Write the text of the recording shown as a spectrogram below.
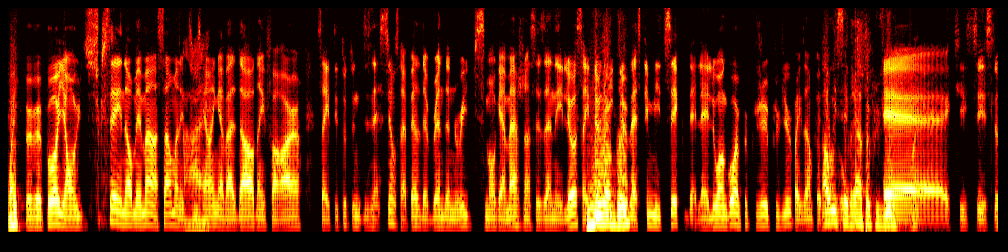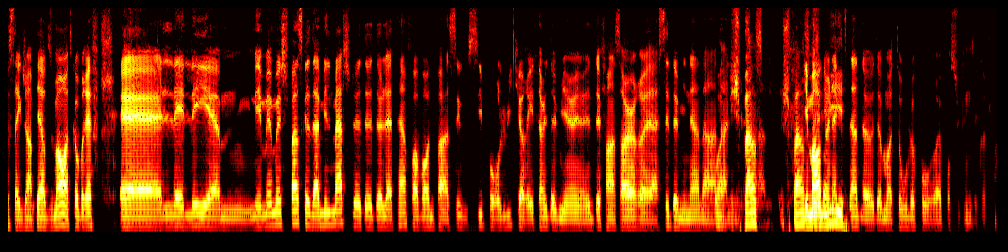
Oui. pas, ils ont eu du succès énormément ensemble en Épitimiscamingue à Val d'Or, dans les Foreurs. Ça a été toute une dynastie. On se rappelle de Brandon Reed et Simon Gamache dans ces années-là. Ça a été un des clubs assez mythiques. Luango un peu plus, plus vieux, par exemple. Ah oui, c'est vrai, un peu plus vieux. Euh, c'est, là, c'est avec Jean-Pierre Dumont. En tout cas, bref. Euh, les, les euh, mais, mais, je pense que dans 1000 matchs de, de, de temps, il faut avoir une pensée aussi pour lui qui aurait été un, demi, un défenseur euh, assez dominant dans, dans les je pense, je pense Il est mort d'un accident de, de, moto là, pour, pour ceux qui nous écoutent. Là.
